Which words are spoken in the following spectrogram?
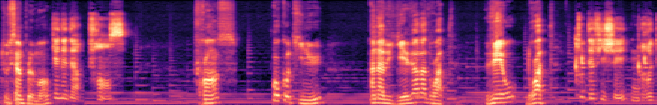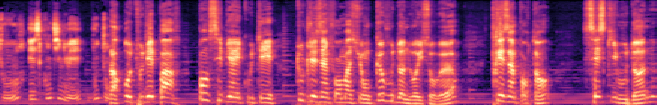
tout simplement. Canada, France. France, on continue à naviguer vers la droite. VO, droite. Tout affiché, retour, et continuer, bouton. Alors au tout départ, pensez bien écouter toutes les informations que vous donne VoiceOver. Très important, c'est ce qui vous donne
